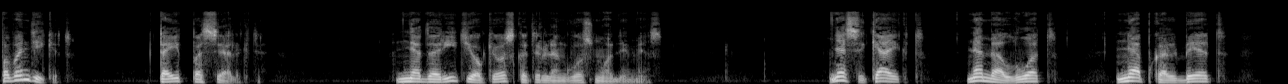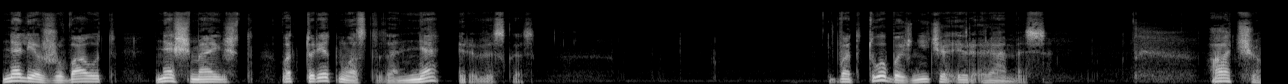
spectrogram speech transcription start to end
Pabandykit. Taip pasielgti. Nedaryti jokios, kad ir lengvos nuodėmės. Nesikeikt, nemeluot, neapkalbėt, neliežuvaut, nešmeišt, vad turėti nuostatą ne ir viskas. Vat tuo bažnyčia ir remiasi. Ačiū.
